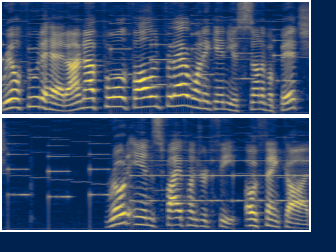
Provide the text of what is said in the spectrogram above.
Real food ahead. I'm not fool falling for that one again, you son of a bitch. Road ends 500 feet. Oh, thank God.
